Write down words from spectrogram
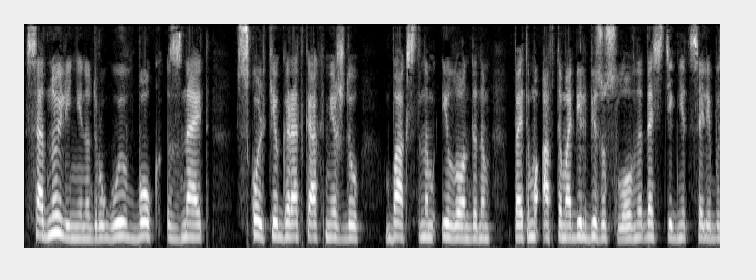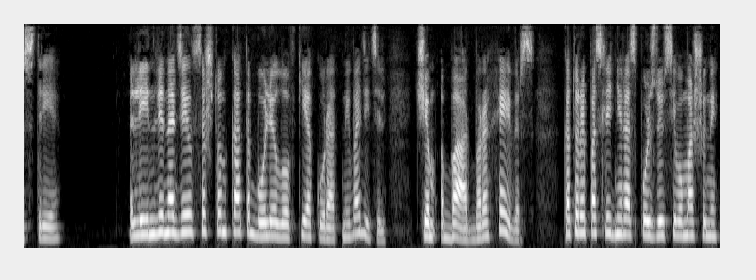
с одной линии на другую, в бок знает, скольких городках между Бакстоном и Лондоном, поэтому автомобиль, безусловно, достигнет цели быстрее. Линли надеялся, что он Ката более ловкий и аккуратный водитель, чем Барбара Хейверс — которая последний раз, пользуясь его машиной,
